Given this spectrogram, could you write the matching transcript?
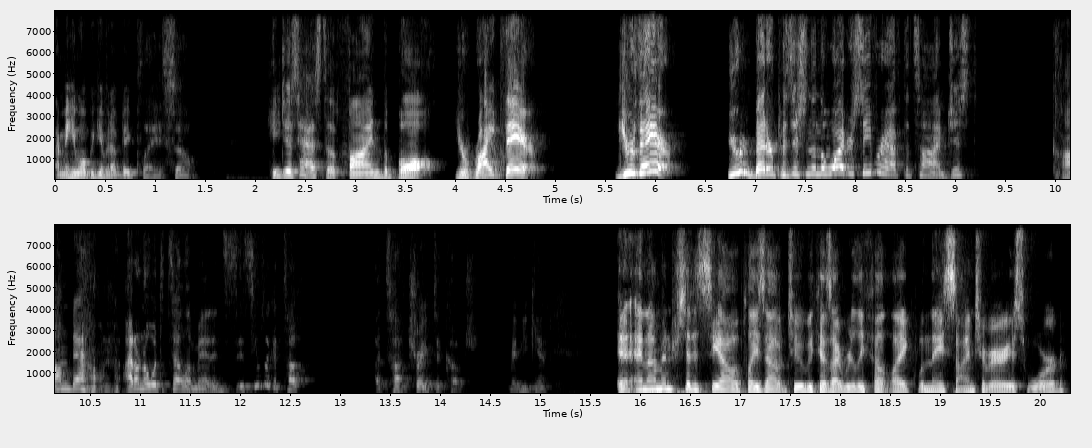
I mean, he won't be giving up big plays. So he just has to find the ball. You're right there. You're there. You're in better position than the wide receiver half the time. Just calm down. I don't know what to tell him, man. It's, it seems like a tough, a tough trait to coach. Maybe you can. And, and I'm interested to see how it plays out too, because I really felt like when they signed Charvarius Ward,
